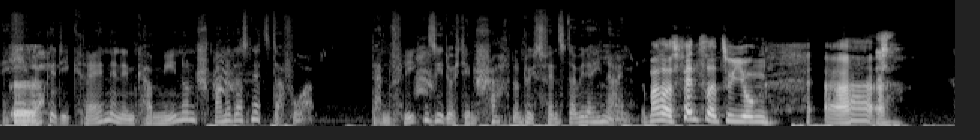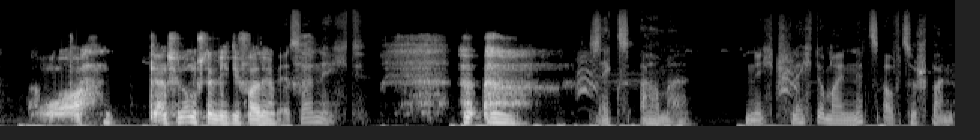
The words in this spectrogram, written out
Ich Äh. locke die Krähen in den Kamin und spanne das Netz davor. Dann fliegen sie durch den Schacht und durchs Fenster wieder hinein. mach das Fenster zu jung. Ah, boah, ganz schön umständlich die Falle. Besser nicht. Sechs Arme. Nicht schlecht, um ein Netz aufzuspannen.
